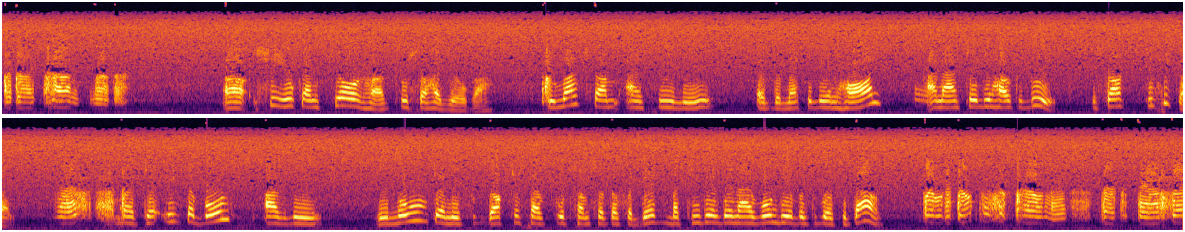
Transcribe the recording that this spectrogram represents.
but I can't, Mother. uh, see, you can cure her through Sahaja Yoga. You must come and see me at the Macedonian Hall, and I'll tell you how to do it. It's not difficult. But uh, if the bones are being removed and if doctors have put some sort of a dead material, then I won't be able to work it out. well, the doctors have told me that there are so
